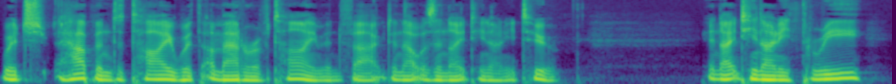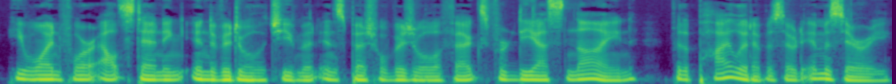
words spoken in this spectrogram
which happened to tie with A Matter of Time, in fact, and that was in 1992. In 1993, he won for Outstanding Individual Achievement in Special Visual Effects for DS9 for the pilot episode Emissary,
